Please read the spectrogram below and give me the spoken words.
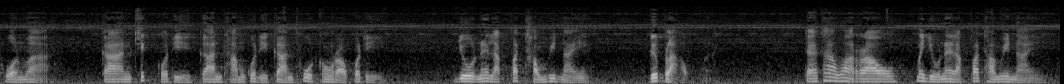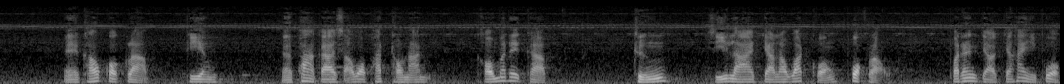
ทวนว่า การคิดก็ดี การทำก็ดีการพูดของเราก็ดี อยู่ในหลักพระธรรมวินัยหรือเปล่า แต่ถ้าว่าเราไม่อยู่ในหลักพระธรรมวินัยเขาก็กราบเพียงผ้ากาสาวพัดเท่านั้น เขาไม่ได้กราบถึง ศีลาจารวัตของพวกเรา เพราะนั้นอยากจะให้พวก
